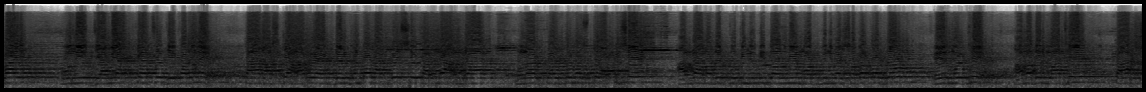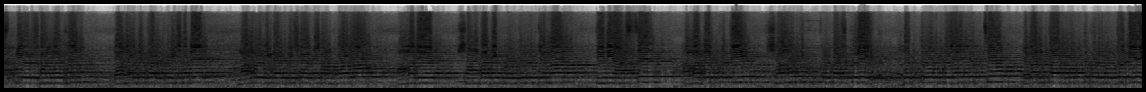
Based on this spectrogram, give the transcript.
ভাই, উনি জ্যামে আটকে আছে যে কারণে তার আজকে আরও এক দেড় ঘণ্টা লাগবে। সে কারণে আমরা ওনার কল্পনস্থ অফিসে আমরা আমাদের প্রতিনিধি দল নিয়ে মত বিনিময় সভা করব। এর মধ্যে আমাদের মাঝে তার প্রিয় সংগঠন গণ অধিকার পরিষদের মানবাধিকার বিষয়ক সম্পাদক আমাদের সাংবাদিক রঘুরুজ্জামান তিনি আসছেন, আমাদের প্রতি সামগ্রিক প্রকাশ করে বক্তব্য প্রদান করছে এবং তার বক্তব্যের মধ্য দিয়ে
